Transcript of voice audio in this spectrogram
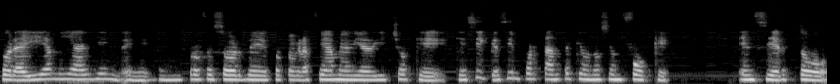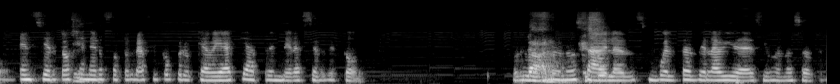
Por ahí a mí alguien, eh, un profesor de fotografía me había dicho que, que sí, que es importante que uno se enfoque en cierto, en cierto Sí. género fotográfico, pero que había que aprender a hacer de todo. Porque Claro, uno no eso- sabe las vueltas de la vida, decimos nosotros.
